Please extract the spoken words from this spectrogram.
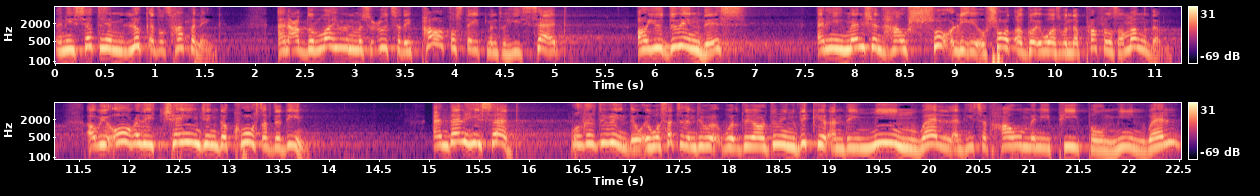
And he said to him, look at what's happening. And Abdullah ibn Mas'ud said a powerful statement where he said, are you doing this? And he mentioned how shortly, short ago it was when the Prophet was among them. Are we already changing the course of the deen? And then he said, well, they're doing, it was said to them, they, were, well, they are doing dhikr and they mean well. And he said, How many people mean well,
